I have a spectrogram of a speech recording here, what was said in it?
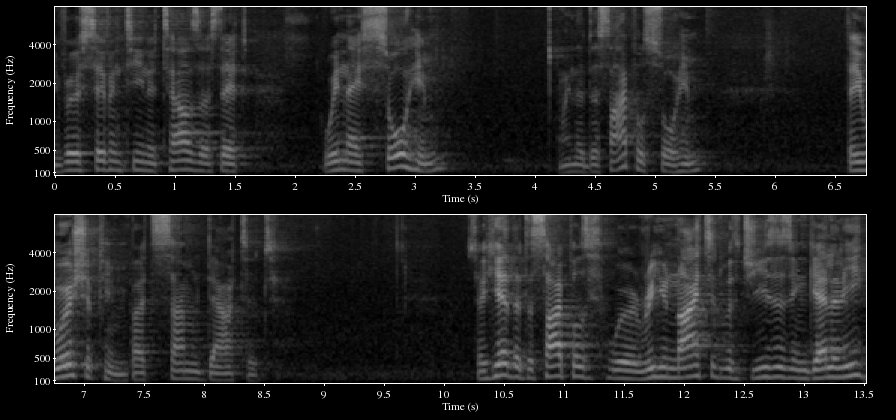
In verse 17, it tells us that when they saw Him, when the disciples saw Him, they worshipped Him, but some doubted. So here the disciples were reunited with Jesus in Galilee.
